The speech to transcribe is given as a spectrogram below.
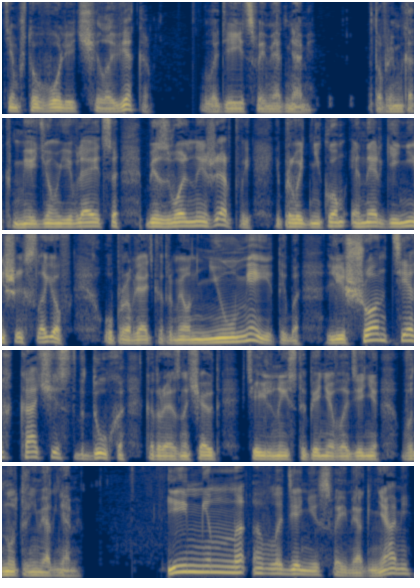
тем, что воля человека владеет своими огнями, в то время как медиум является безвольной жертвой и проводником энергии низших слоев, управлять которыми он не умеет, ибо лишен тех качеств духа, которые означают те или иные ступени овладения внутренними огнями. Именно овладение своими огнями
